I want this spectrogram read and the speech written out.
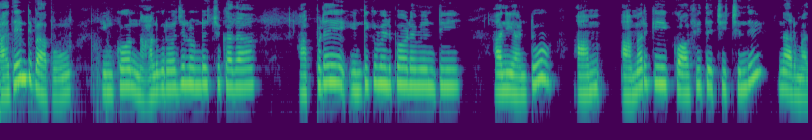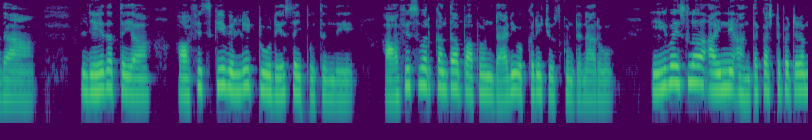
అదేంటి బాబు ఇంకో నాలుగు రోజులు ఉండొచ్చు కదా అప్పుడే ఇంటికి వెళ్ళిపోవడం ఏంటి? అని అంటూ అమ్ అమర్కి కాఫీ తెచ్చి ఇచ్చింది నర్మదా. లేదత్తయ్య ఆఫీస్కి వెళ్ళి టూ డేస్ అయిపోతుంది ఆఫీస్ వర్క్ అంతా పాపం డాడీ ఒక్కరే చూసుకుంటున్నారు. ఈ వయసులో ఆయన్ని అంత కష్టపెట్టడం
